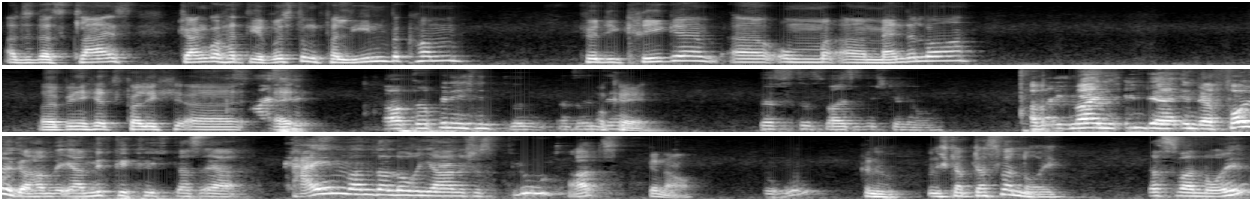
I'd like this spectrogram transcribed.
Also, dass klar ist, Django hat die Rüstung verliehen bekommen für die Kriege äh, um äh, Mandalore. Oder bin ich jetzt völlig. Äh, ich glaube, da bin ich nicht drin. Also okay. Der, das, das weiß ich nicht genau. Aber ich meine, in der, in der Folge haben wir ja mitgekriegt, dass er kein mandalorianisches Blut hat. Genau. So. Genau. Und ich glaube, das war neu. Das war neu.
